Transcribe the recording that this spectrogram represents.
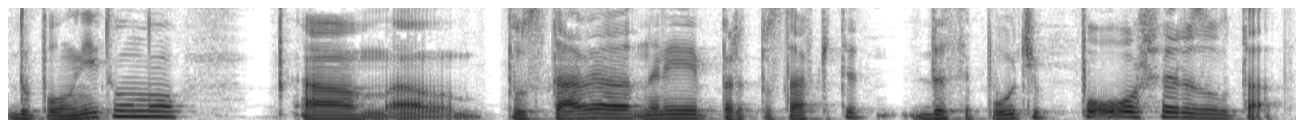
допълнително а, а, поставя нали, предпоставките да се получи по-лош резултат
